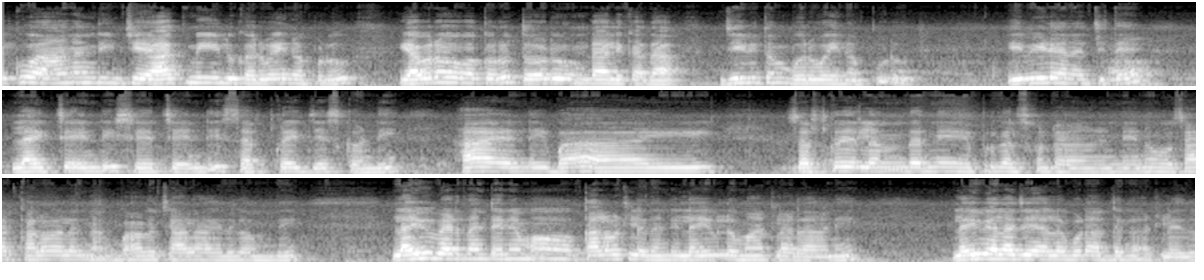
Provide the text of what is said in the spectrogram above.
ఎక్కువ ఆనందించే ఆత్మీయులు కరువైనప్పుడు ఎవరో ఒకరు తోడు ఉండాలి కదా జీవితం బరువైనప్పుడు. ఈ వీడియో నచ్చితే లైక్ చేయండి షేర్ చేయండి సబ్స్క్రైబ్ చేసుకోండి. హాయ్ అండి బాయ్. సబ్స్క్రైబర్లందరినీ ఎప్పుడు కలుసుకుంటాను నేను ఒకసారి కలవాలని నాకు బాగా చాలా ఇదిగా ఉంది. లైవ్ పెడతంటేనేమో కలవట్లేదండి లైవ్లో మాట్లాడదామని. లైవ్ ఎలా చేయాలో కూడా అర్థం కావట్లేదు.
